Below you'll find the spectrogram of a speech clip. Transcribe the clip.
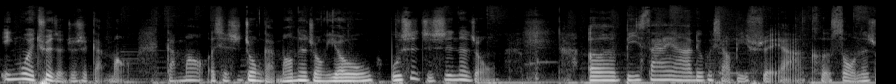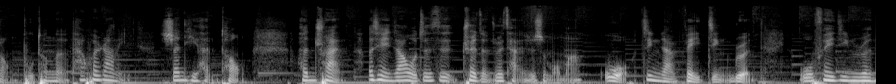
因为确诊就是感冒，感冒而且是重感冒那种哟，不是只是那种呃鼻塞呀、流个小鼻水啊、咳嗽那种普通的，它会让你身体很痛、很喘。而且你知道我这次确诊最惨的是什么吗？我竟然肺浸润，我肺浸润。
